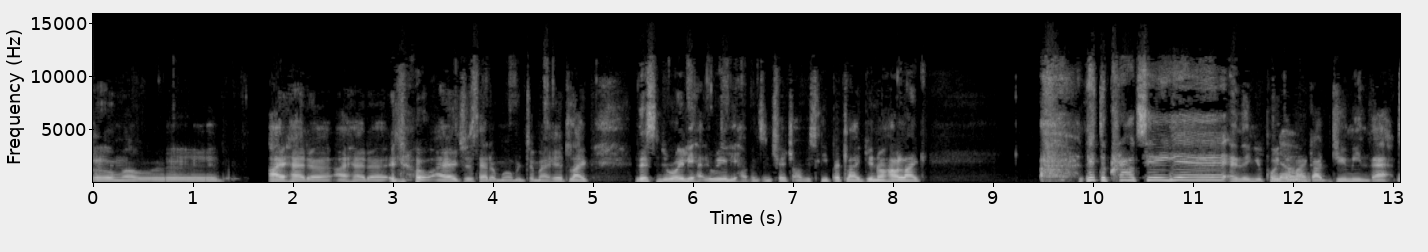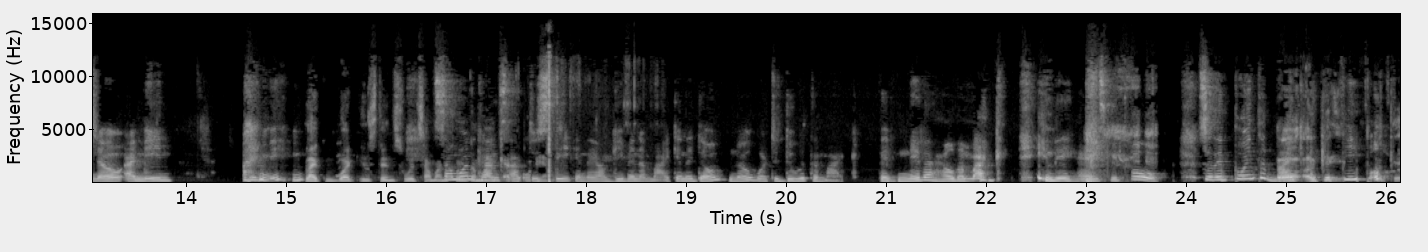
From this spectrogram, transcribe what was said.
Oh my word. I had a, I had a, no, I just had a moment in my head. Like, this really, really happens in church, obviously, but like, you know how, like, let the crowd say yeah, and then you point No. the mic out. Do you mean that? No, I mean, I mean, Like, what instance would someone, someone point the comes up to speak and they are given a mic and they don't know what to do with the mic. They've never held a mic in their hands before. So they point the oh, mic Oh, at the people okay,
